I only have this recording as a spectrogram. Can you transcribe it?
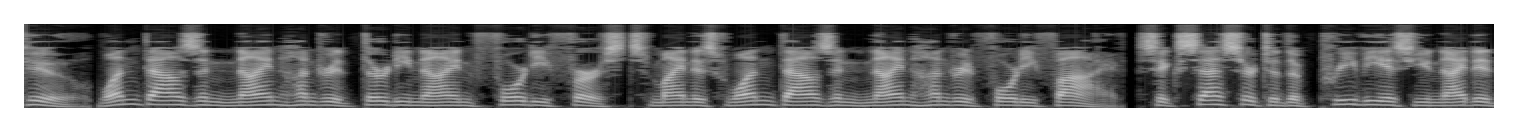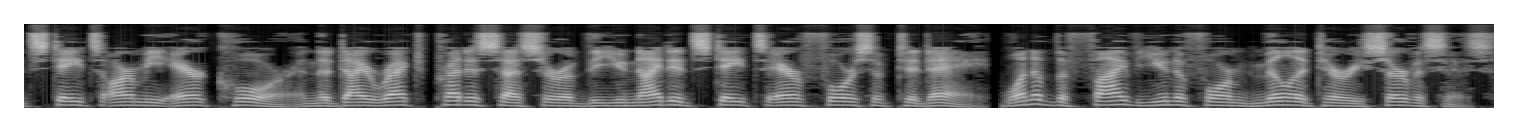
II 1939 41-1945, successor to the previous United States Army Air Corps and the direct predecessor of the United States Air Force of today, one of the five uniformed military services.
